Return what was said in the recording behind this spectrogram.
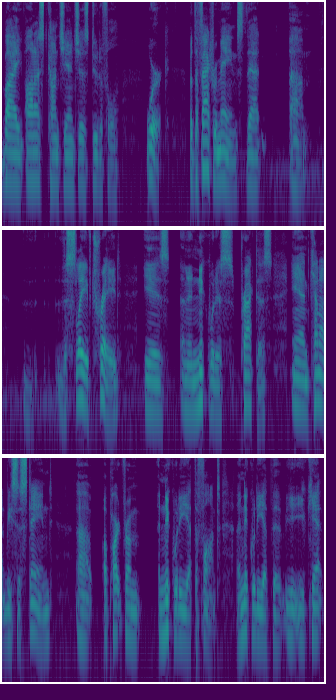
by honest, conscientious, dutiful work. But the fact remains that um, the slave trade is an iniquitous practice and cannot be sustained uh, apart from iniquity at the font, iniquity at the you, you, can't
